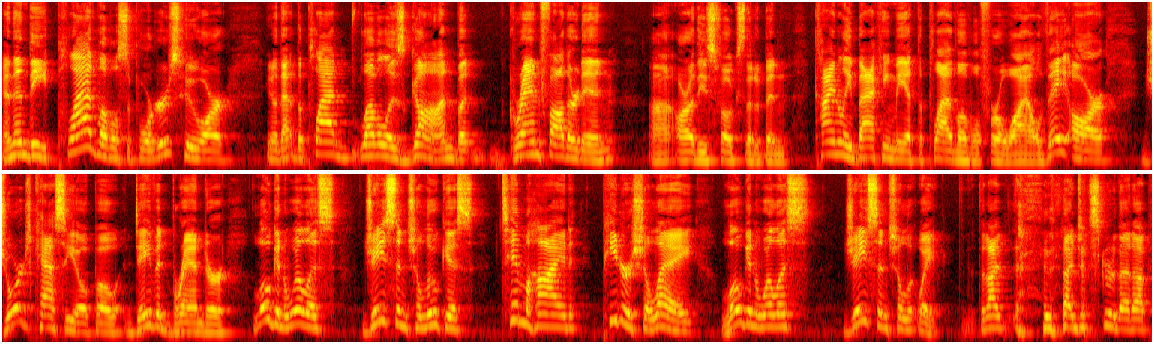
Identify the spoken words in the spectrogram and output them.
And then the plaid level supporters who are, you know, that the plaid level is gone, but grandfathered in uh, are these folks that have been kindly backing me at the plaid level for a while. They are George Cassiopo, David Brander, Logan Willis, Jason Chalukas, Tim Hyde, Peter Chalet, Logan Willis, Jason Chalukas. Wait, did I did I just screw that up?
